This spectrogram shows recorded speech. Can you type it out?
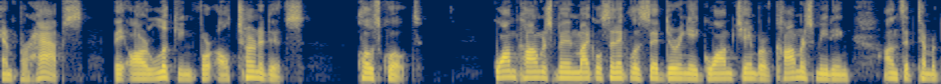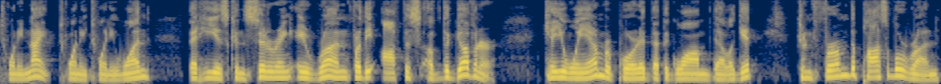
And perhaps they are looking for alternatives. Close quote. Guam Congressman Michael St. Said during a Guam Chamber of Commerce meeting on September 29, 2021, that he is considering a run for the office of the governor. KUAM reported that the Guam delegate confirmed the possible run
